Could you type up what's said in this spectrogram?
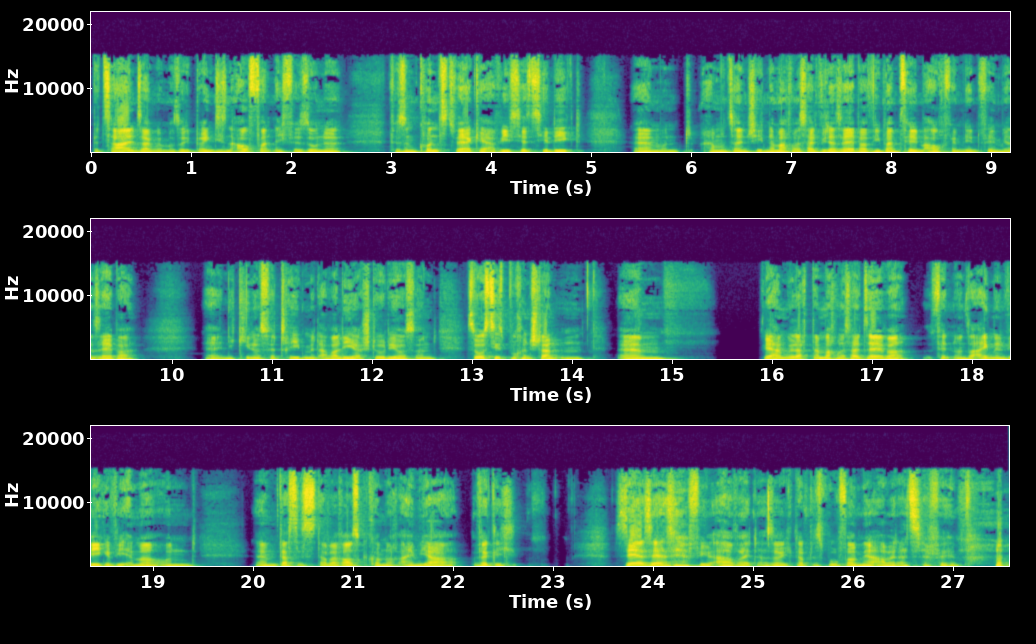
bezahlen, sagen wir mal so. Die bringen diesen Aufwand nicht für so eine, für so ein Kunstwerk her, wie es jetzt hier liegt. Ähm, und haben uns dann entschieden, da machen wir es halt wieder selber, wie beim Film auch. Wir haben den Film ja selber äh, in die Kinos vertrieben mit Avalia Studios und so ist dieses Buch entstanden. Ähm, wir haben gedacht, dann machen wir es halt selber, finden unsere eigenen Wege wie immer und ähm, das ist dabei rausgekommen nach einem Jahr wirklich sehr, sehr, sehr viel Arbeit. Also ich glaube, das Buch war mehr Arbeit als der Film.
